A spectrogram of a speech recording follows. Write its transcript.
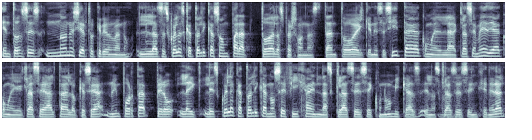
Entonces, no, no es cierto, querido hermano. Las escuelas católicas son para todas las personas, tanto el que necesita, como la clase media, como el clase alta, lo que sea, no importa, pero la, escuela católica no se fija en las clases económicas, en las clases en general.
